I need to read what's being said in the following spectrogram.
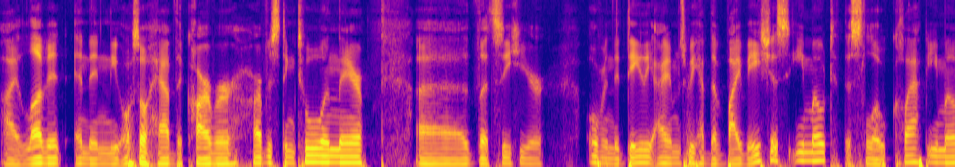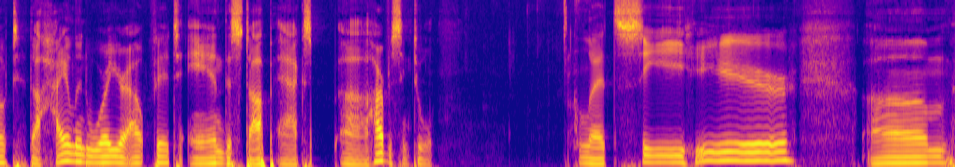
I love it. And then you also have the Carver harvesting tool in there. Uh, let's see here. Over in the daily items, we have the Vivacious emote, the Slow Clap emote, the Highland Warrior outfit, and the Stop Axe uh, harvesting tool. let's see here. Um,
